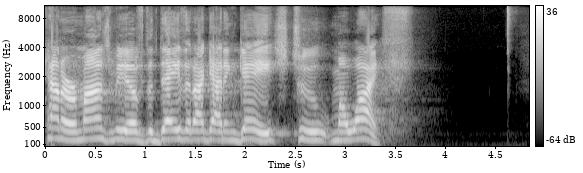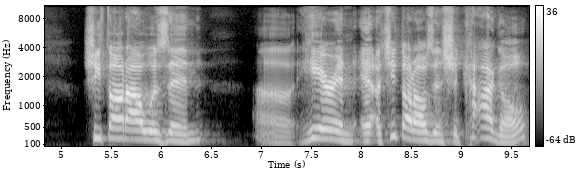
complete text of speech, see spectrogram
Kind of reminds me of the day that I got engaged to my wife. She thought I was in uh, here in, uh, she thought I was in Chicago,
